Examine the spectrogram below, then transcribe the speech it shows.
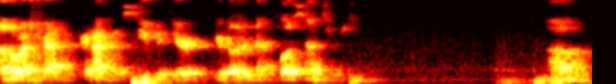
otherwise traffic you're not going to see with your, your other NetFlow sensors. Um,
